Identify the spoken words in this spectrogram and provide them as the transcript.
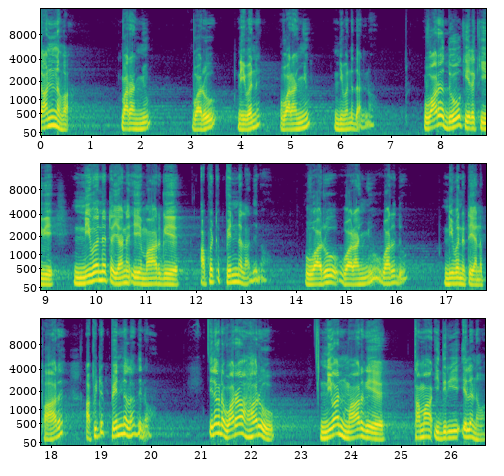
දන්නවා වරං්ඥු වරෝ නිවන වරං්ඥු නිවන දන්නවා. වරදෝ කියල කීවේ නිවනට යන ඒ මාර්ගය අපට පෙන්නලා දෙනවා. වරු වරං්ඥු වරදු නිවනට යන පාර අපිට පෙන්නලා දෙනවා. එළඟට වරාහරු නිවන් මාර්ගය තමා ඉදිරියේ එලනවා.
